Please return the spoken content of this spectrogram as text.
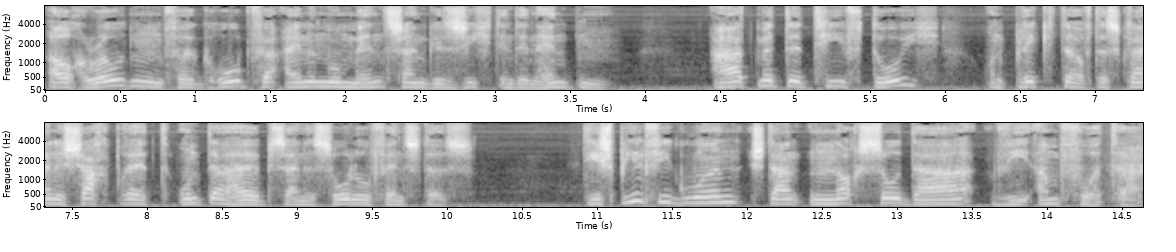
Auch Roden vergrub für einen Moment sein Gesicht in den Händen, atmete tief durch und blickte auf das kleine Schachbrett unterhalb seines Holofensters. Die Spielfiguren standen noch so da wie am Vortag.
